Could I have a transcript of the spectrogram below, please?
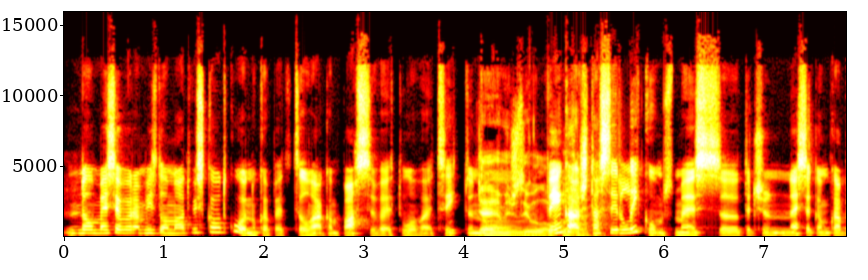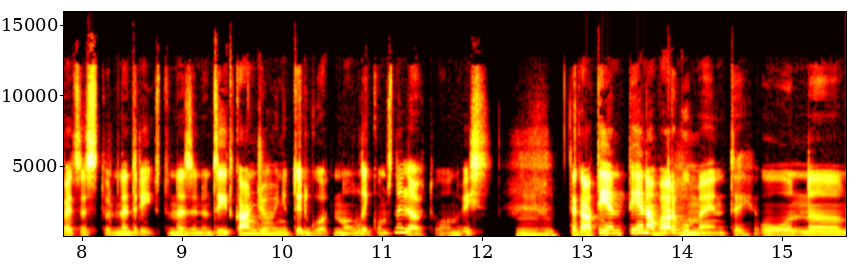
Nu, mēs jau varam izdomāt visu kaut ko. Nu, kāpēc cilvēkam pasi vai to vai citu? Nu, Jā, viņš dzīvo laukos, vienkārši jā. tas ir likums. Mēs uh, taču nesakām, kāpēc es tur nedrīkstu, nezinu, dzīt kanģu viņu tirgot. Nu, likums neļauj to un viss. Mhm. Tā kā tie, tie nav argumenti. Un, uh,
